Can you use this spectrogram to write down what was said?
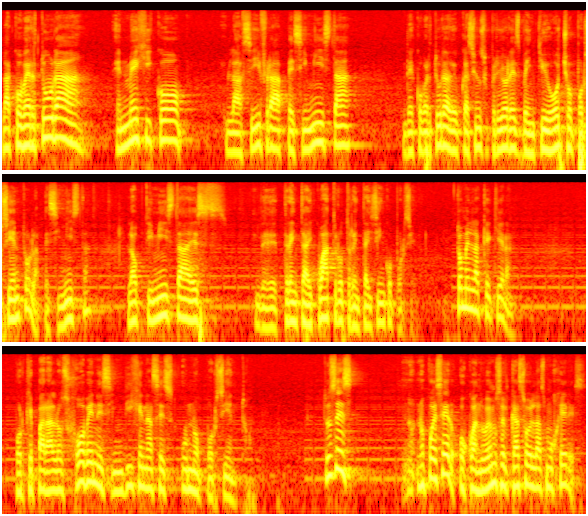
La cobertura en México, la cifra pesimista de cobertura de educación superior es 28%, la pesimista, la optimista es de 34, 35%. Tomen la que quieran, porque para los jóvenes indígenas es 1%. Entonces, no, no puede ser. O cuando vemos el caso de las mujeres,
